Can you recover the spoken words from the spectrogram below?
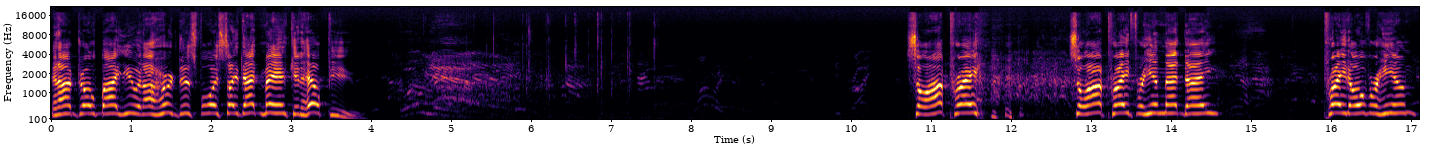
and I drove by you, and I heard this voice say, "That man can help you." So I prayed. so I prayed for him that day. Prayed over him.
